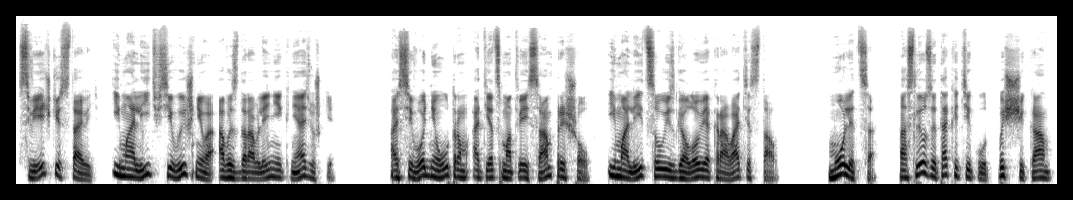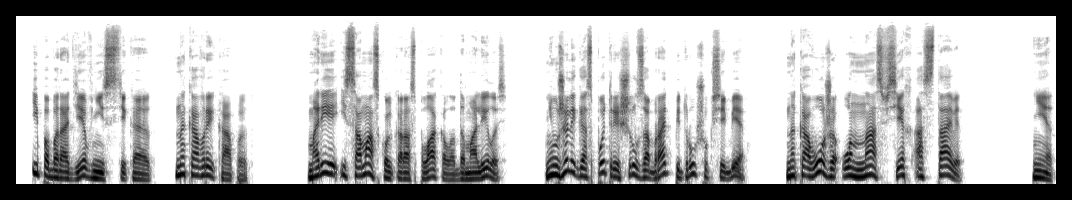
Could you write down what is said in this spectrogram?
свечки ставить и молить Всевышнего о выздоровлении князюшки. А сегодня утром отец Матвей сам пришел и молиться у изголовья кровати стал. Молится, а слезы так и текут по щекам и по бороде вниз стекают, на ковры капают. Мария и сама сколько раз плакала да молилась. Неужели Господь решил забрать Петрушу к себе? На кого же он нас всех оставит? Нет,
